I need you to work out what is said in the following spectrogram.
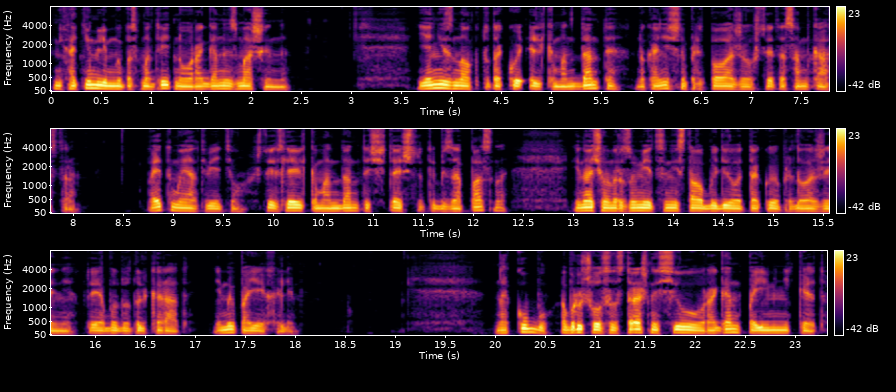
не хотим ли мы посмотреть на ураган из машины. Я не знал, кто такой Эль Команданте, но, конечно, предположил, что это сам Кастро. Поэтому я ответил, что если Эль Команданте считает, что это безопасно, иначе он, разумеется, не стал бы делать такое предложение, то я буду только рад. И мы поехали. На Кубу обрушился страшной силы ураган по имени Кэт.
